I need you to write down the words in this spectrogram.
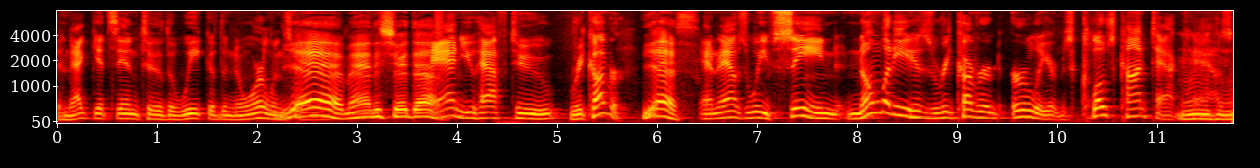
And that gets into the week of the New Orleans game. Yeah, man, it sure does. And you have to recover. yes. And as we've seen, nobody has recovered earlier. It was close contact has,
